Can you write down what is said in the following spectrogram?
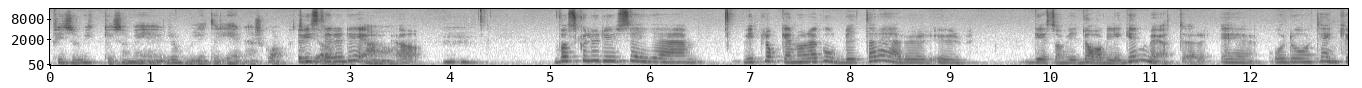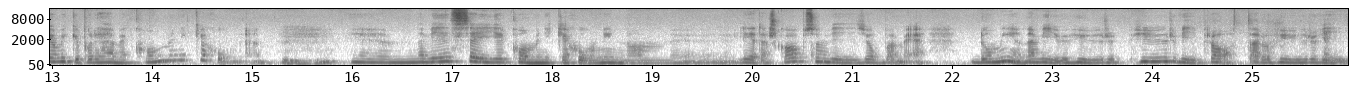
Det finns så mycket som är roligt i ledarskap. Visst är jag. det det? Ja. Ja. Mm. Vad skulle du säga, vi plockar några godbitar här ur, ur det som vi dagligen möter. Eh, och då tänker jag mycket på det här med kommunikationen. Mm. Eh, när vi säger kommunikation inom eh, ledarskap som vi jobbar med, då menar vi ju hur, hur vi pratar och hur vi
